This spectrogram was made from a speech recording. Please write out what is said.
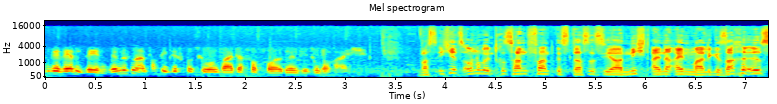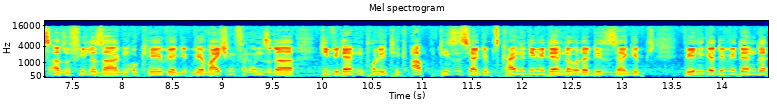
Wir werden sehen. Wir müssen einfach die Diskussion weiter verfolgen in diesem Bereich. Was ich jetzt auch noch interessant fand, ist, dass es ja nicht eine einmalige Sache ist. Also viele sagen, okay, wir, wir weichen von unserer Dividendenpolitik ab. Dieses Jahr gibt es keine Dividende oder dieses Jahr gibt es weniger Dividende.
